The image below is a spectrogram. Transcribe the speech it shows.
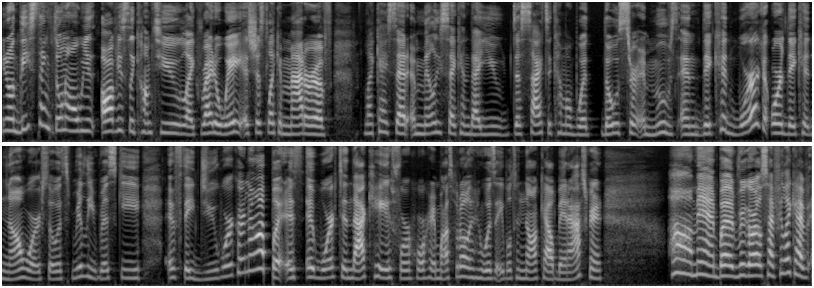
you know these things don't always obviously come to you like right away. It's just like a matter of, like I said, a millisecond that you decide to come up with those certain moves, and they could work or they could not work. So it's really risky if they do work or not. But it worked in that case for Jorge Masvidal, and he was able to knock out Ben Askren. Oh man, but regardless, I feel like I've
